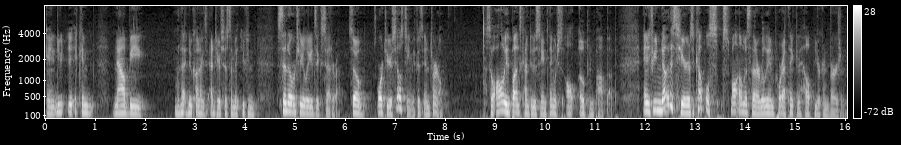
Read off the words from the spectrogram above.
and you, it can now be, when that new contact is added to your system, you can send over to your leads, etc. So, or to your sales team if it's internal. So all these buttons kind of do the same thing, which is all open pop-up. And if you notice here, there's a couple small elements that are really important, I think can help your conversion.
